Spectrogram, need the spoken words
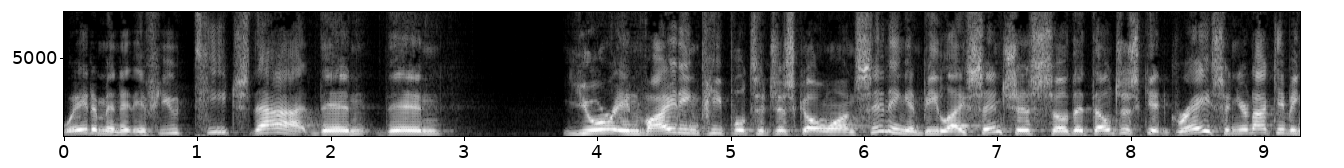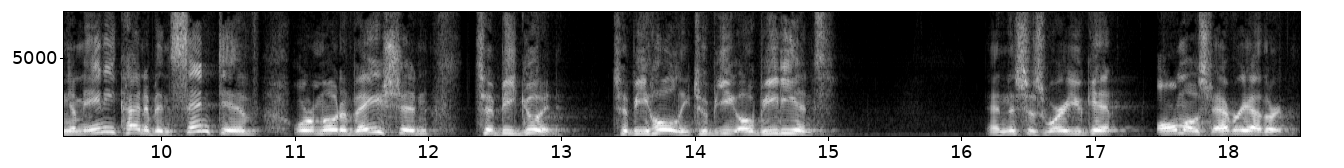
Wait a minute. If you teach that, then, then you're inviting people to just go on sinning and be licentious so that they'll just get grace, and you're not giving them any kind of incentive or motivation to be good, to be holy, to be obedient. And this is where you get almost every other,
